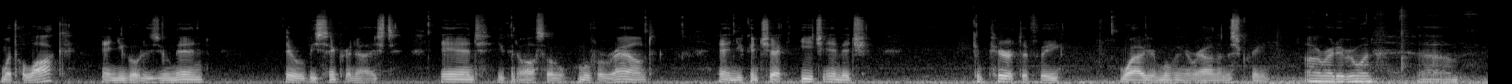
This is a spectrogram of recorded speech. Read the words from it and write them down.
with a lock and you go to zoom in, they will be synchronized. And you can also move around and you can check each image comparatively while you're moving around on the screen. All right, everyone, um,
